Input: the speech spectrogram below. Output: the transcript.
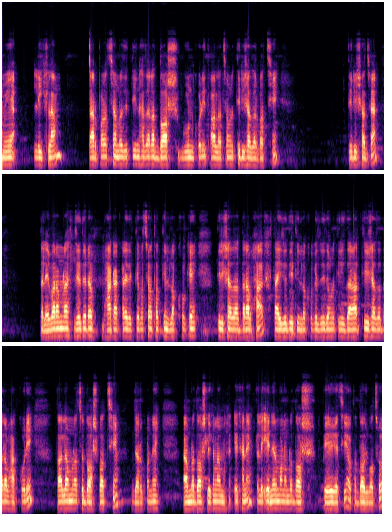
আমি লিখলাম। তারপর হচ্ছে আমরা যদি তিন হাজার আর দশ গুণ করি, তাহলে হচ্ছে আমরা তিরিশ হাজার পাচ্ছি। তিরিশ হাজার। তাহলে এবার আমরা যেহেতু এটা ভাগ আকারে দেখতে পাচ্ছি, অর্থাৎ তিন লক্ষকে তিরিশ হাজার দ্বারা ভাগ, তাই যদি তিন লক্ষকে যদি আমরা তিরিশ দ্বারা, তিরিশ হাজার দ্বারা ভাগ করি, তাহলে আমরা হচ্ছে দশ পাচ্ছি, যার কারণে আমরা দশ লিখলাম এখানে। তাহলে এন এর মান আমরা দশ পেয়ে গেছি, অর্থাৎ দশ বছর।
